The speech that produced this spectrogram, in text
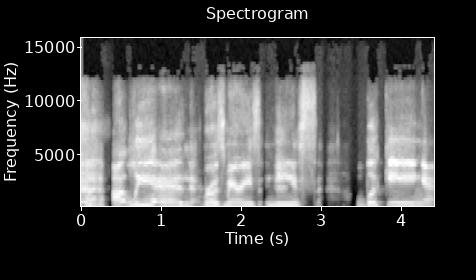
uh, Lee and Rosemary's niece looking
